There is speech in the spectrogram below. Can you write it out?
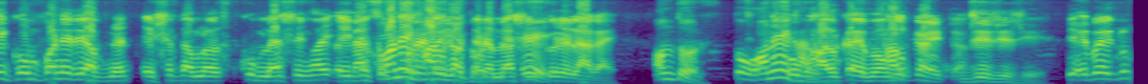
এই কোম্পানির আপনার এর সাথে আমরা খুব ম্যাচিং হয়। অনেক হালকা ম্যাচিং করে লাগায়। অন্তর। তো অনেক হালকা। হালকা এবং হালকা এটা। জি জি জি। এবার এগুলো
